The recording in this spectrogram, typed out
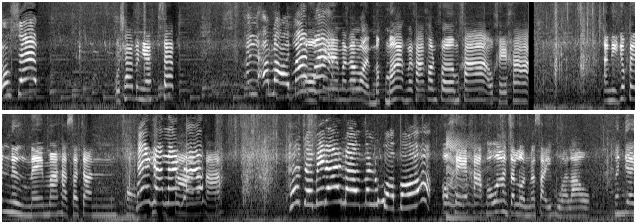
รสแซ่บรสชาติเป็นไงแซ่บมันอร่อยมากโอมาเคกมันอร่อยมากๆนะคะคอนเฟิร์มค่ะโอเคค่ะ อันนี้ก็เป็นหนึ่งในมหัศจรรย์ของแม่พี่คะตุ๊กแม่ตาคะนะคะ ถ้าจะไม่ได้เลยมันหัวโป๊ะโอเคค่ะ เพราะว่ามันจะหล่นมาใส่หัวเรา มันใหญ่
